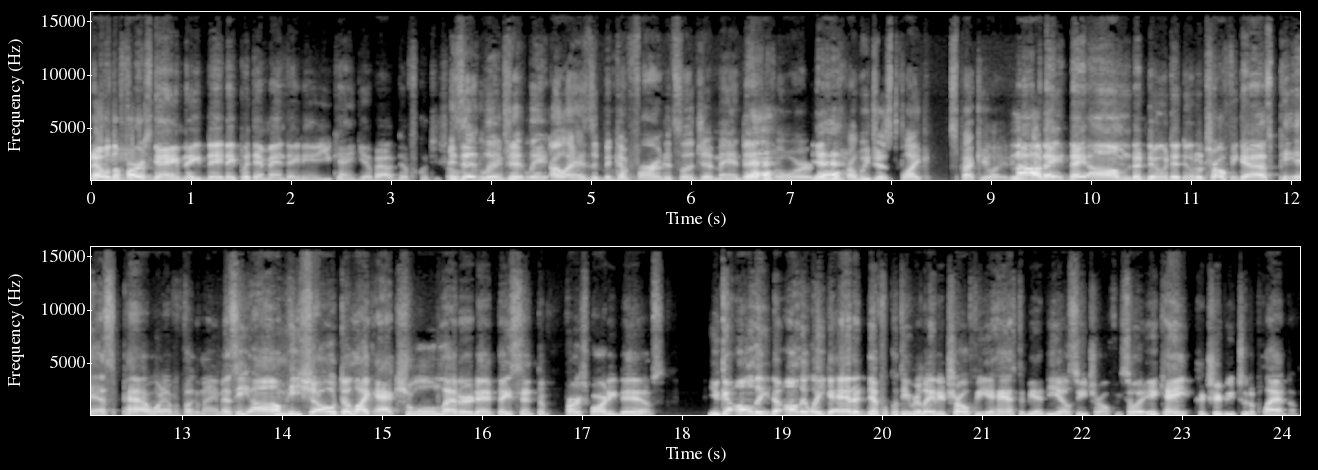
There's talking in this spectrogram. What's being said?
that was the first game they, they they put that mandate in. You can't give out difficulty. Is it legitly? Oh, has it been confirmed? It's a legit mandate, Yeah, or Yeah. are we just like speculating? No, they they um the dude that do the trophy guys, PS Pal, whatever the fuck name is. He um he showed the like actual letter that they sent the first party devs. You can only the only way you can add a difficulty related trophy, it has to be a DLC trophy. So it can't contribute to the platinum.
